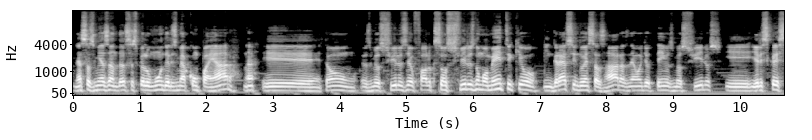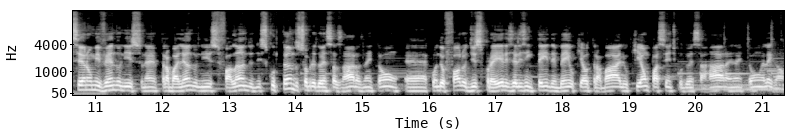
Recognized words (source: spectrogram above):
nessas minhas andanças pelo mundo, eles me acompanharam, né? E então, os meus filhos, eu falo que são os filhos no momento em que eu ingresso em doenças raras, né? Onde eu tenho os meus filhos e, e eles cresceram me vendo nisso, né? Trabalhando nisso, falando, escutando sobre doenças raras, né? Então, é, quando eu falo disso para eles, eles entendem bem o que é o trabalho, o que é um paciente com doença rara, né? Então, é legal.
